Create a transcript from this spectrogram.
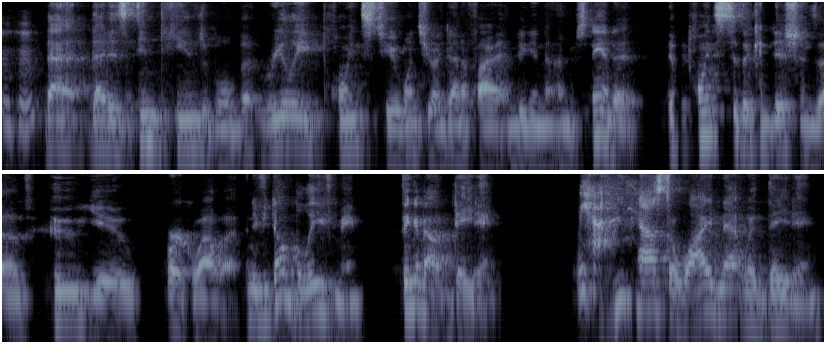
mm-hmm. that that is intangible but really points to once you identify it and begin to understand it it points to the conditions of who you work well with. And if you don't believe me, think about dating. Yeah. If you cast a wide net with dating,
